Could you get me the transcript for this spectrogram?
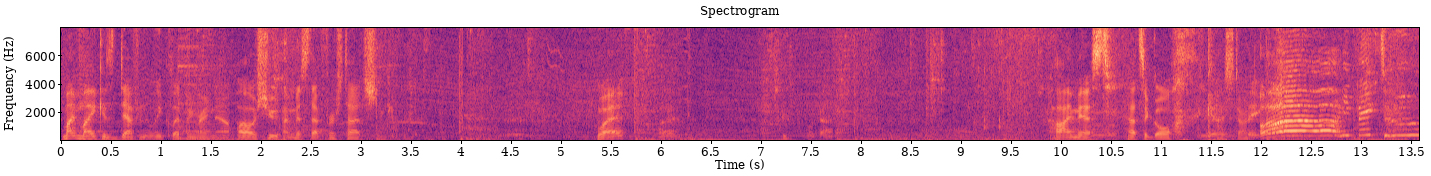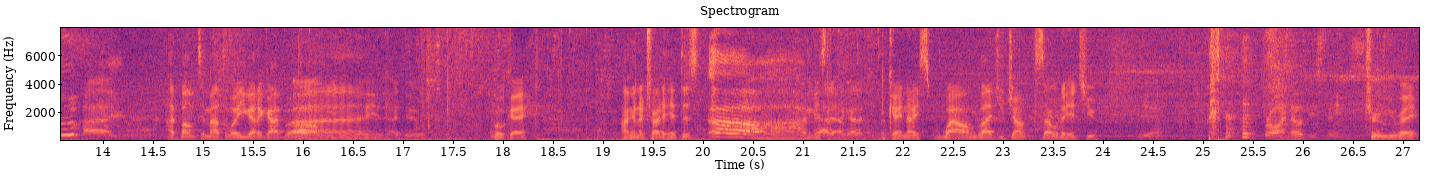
My mic is definitely clipping right now. Oh shoot, I missed that first touch. What? What that? Oh, I missed. That's a goal. Yeah, Gosh darn. Oh, he faked too. Ah, yeah. I bumped him out the way. You got a guy. Oh, Uh, yeah, yeah, I do. okay. I'm gonna try to hit this. Oh, I missed Got it, that. I. Okay, nice. Wow, I'm glad you jumped because I would have hit you. Yeah. Bro, I know these things. True, you're right.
